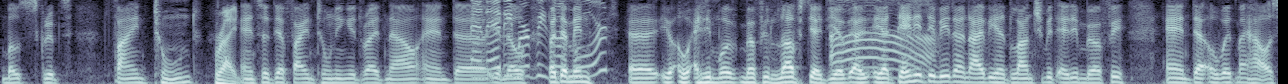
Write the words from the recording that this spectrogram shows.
most scripts. Fine tuned, Right. And so they're fine tuning it right now, and uh, And you Eddie know, Murphy's but I on mean, board? Uh, you- oh, Eddie Mur- Murphy loves the idea. Uh, yeah, Danny Ah. DeVito and I we had lunch with Eddie Murphy, and uh, over at my house,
